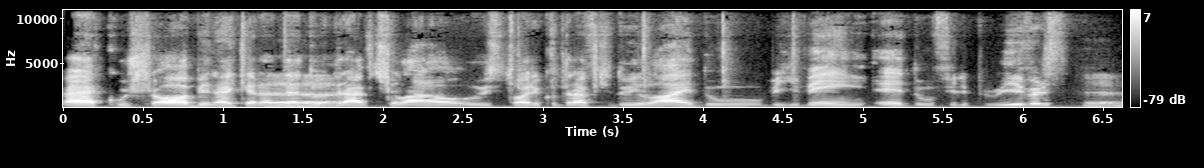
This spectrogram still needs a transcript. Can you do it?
É, com o Shob, né? Que era uhum. até do draft lá, o histórico draft do Eli, do Big Ben e do Philip Rivers. É.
